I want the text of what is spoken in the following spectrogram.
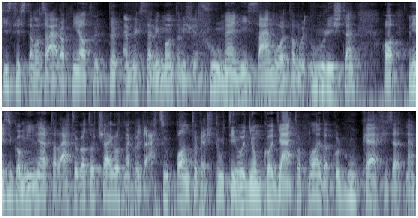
hisztisztem az árak miatt, hogy tök, emlékszem, még mondtam is, hogy fú, mennyi, számoltam, hogy úristen, ha nézzük a mindent, a látogatottságot, meg hogy rácuppantok, és tuti, hogy nyomkodjátok majd, akkor hú, kell fizetnem.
